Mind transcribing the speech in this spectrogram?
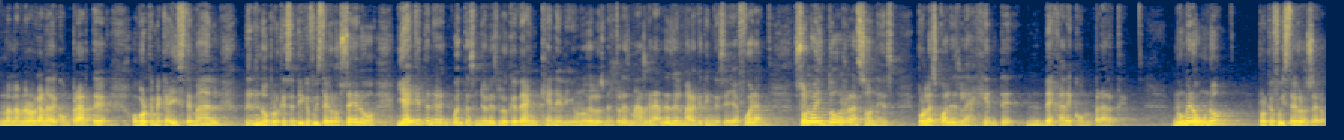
la menor gana de comprarte, o porque me caíste mal, o porque sentí que fuiste grosero. Y hay que tener en cuenta, señores, lo que Dan Kennedy, uno de los mentores más grandes del marketing, decía allá afuera. Solo hay dos razones por las cuales la gente deja de comprarte. Número uno, porque fuiste grosero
